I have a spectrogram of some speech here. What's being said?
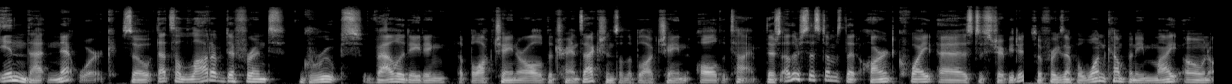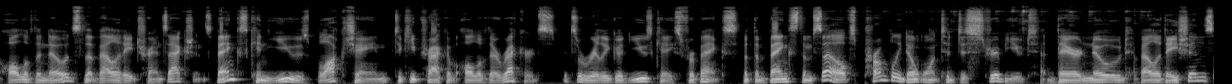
in that network. So that's a lot of different groups validating the blockchain or all of the transactions on the blockchain all the time. There's other systems that aren't quite as distributed. So for example, one company might own all of the nodes that validate transactions. Banks can use blockchain to keep track of all of their records. It's a really good use case for banks. But the banks themselves probably don't want to distribute their node validations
